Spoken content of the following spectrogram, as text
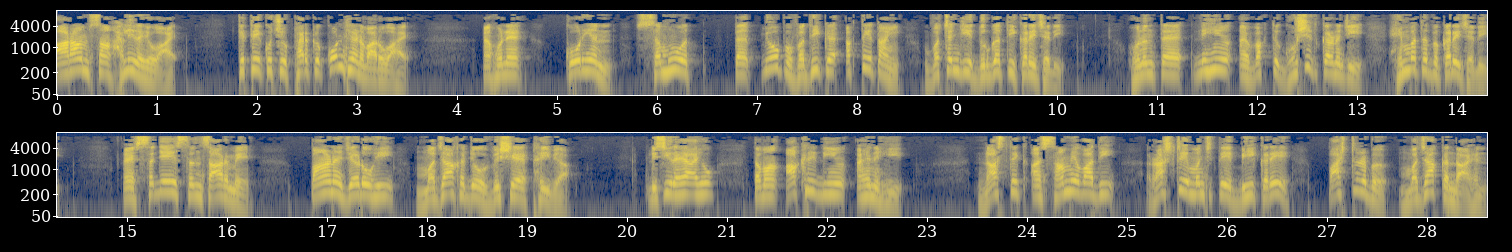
आराम सां हली रहियो आहे किथे कुझु फ़र्क़ु कोन थियण वारो आहे ऐं हुन कोरियन समूह त ॿियो बि वधीक अॻिते ताईं वचन जी दुर्गति करे छॾी हुननि त ॾीहं ऐं वक़्तु घोषित करण जी हिमत बि करे छॾी ऐं सॼे संसार में पाण जहिड़ो ई मज़ाक जो विषय ठही विया ॾिसी रहिया आहियो तव्हां आख़िरी ॾींहुं आहिनि ई नास्तिक ऐं साम्यवादी राष्ट्रीय मंच ते बीह करे पास्टर बि मज़ाक़ कंदा आहिनि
